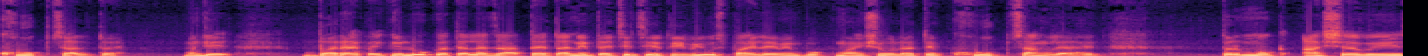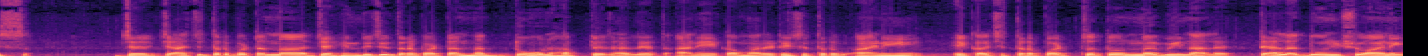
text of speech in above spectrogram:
खूप चालतोय. म्हणजे बऱ्यापैकी लोक त्याला जात आहेत आणि त्याचे जे रिव्ह्यूज पाहिले मी बुक माय शोला ते खूप चांगले आहेत. तर मग अशा वेळेस ज्या ज्या चित्रपटांना ज्या हिंदी चित्रपटांना दोन हप्ते झालेत आणि एका मराठी चित्र आणि एका चित्रपटचा तो नवीन आलाय त्याला दोन शो आणि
